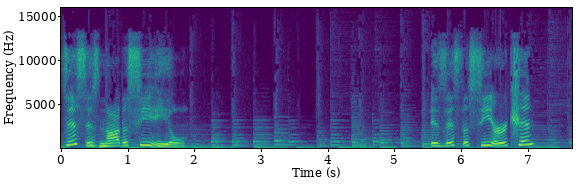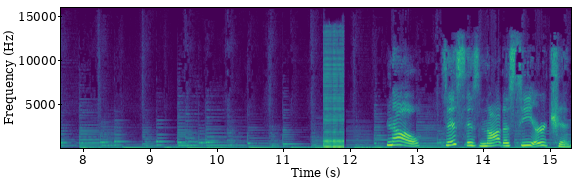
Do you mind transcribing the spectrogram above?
this is not a sea eel. Is this the sea urchin? No, this is not a sea urchin.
